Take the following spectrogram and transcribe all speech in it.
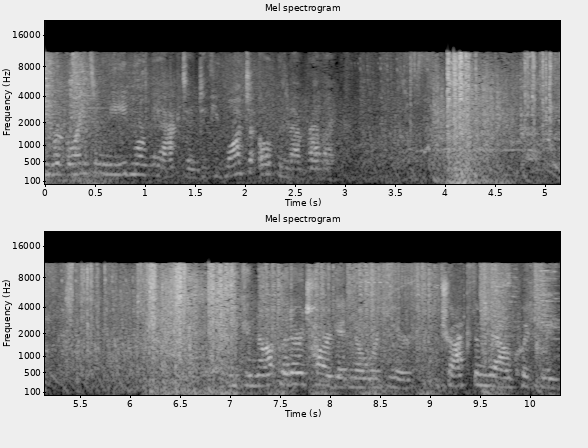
You are going to need more reactant if you want to open that relic. We cannot let our target know we're here. Track them down quickly.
